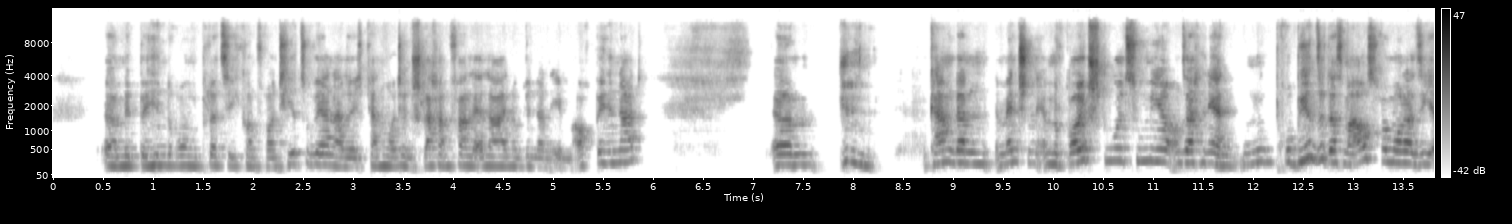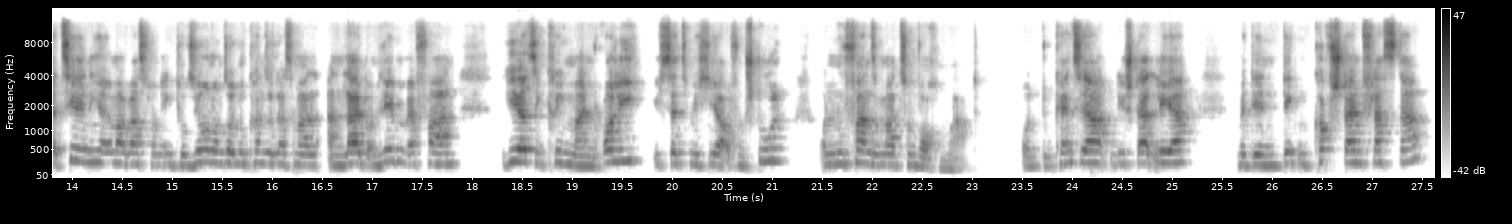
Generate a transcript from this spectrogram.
mit Behinderung plötzlich konfrontiert zu werden. Also ich kann heute einen Schlaganfall erleiden und bin dann eben auch behindert. Ähm, kamen dann Menschen im Rollstuhl zu mir und sagten, ja, nun probieren Sie das mal aus, Frau Moller, Sie erzählen hier immer was von Inklusion und so, nun können Sie das mal an Leib und Leben erfahren. Hier, Sie kriegen meinen Rolli, ich setze mich hier auf den Stuhl und nun fahren Sie mal zum Wochenmarkt. Und du kennst ja die Stadt Leer mit den dicken Kopfsteinpflaster.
